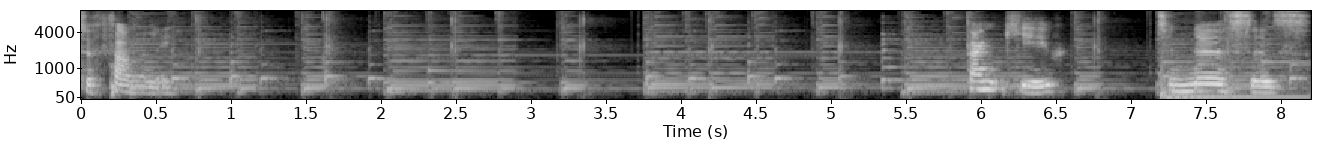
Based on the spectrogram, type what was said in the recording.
to family. Thank you to nurses.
